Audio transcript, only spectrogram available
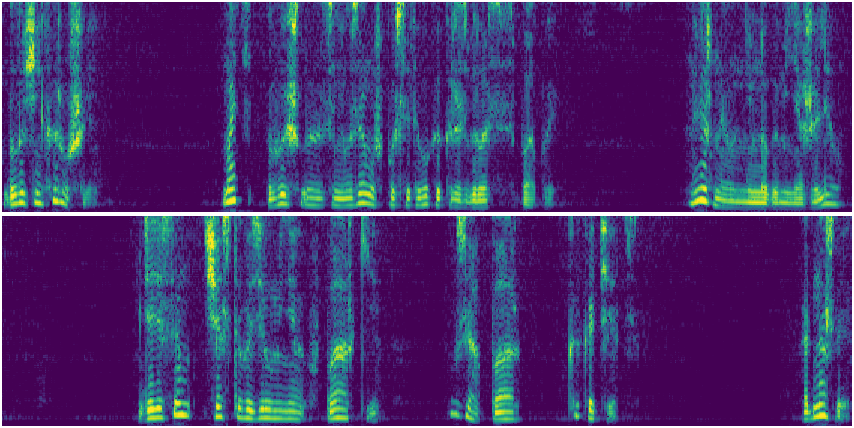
был очень хороший. Мать вышла за него замуж после того, как разбилась с папой. Наверное, он немного меня жалел. Дядя Сэм часто возил меня в парки, в зоопарк, как отец. Однажды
